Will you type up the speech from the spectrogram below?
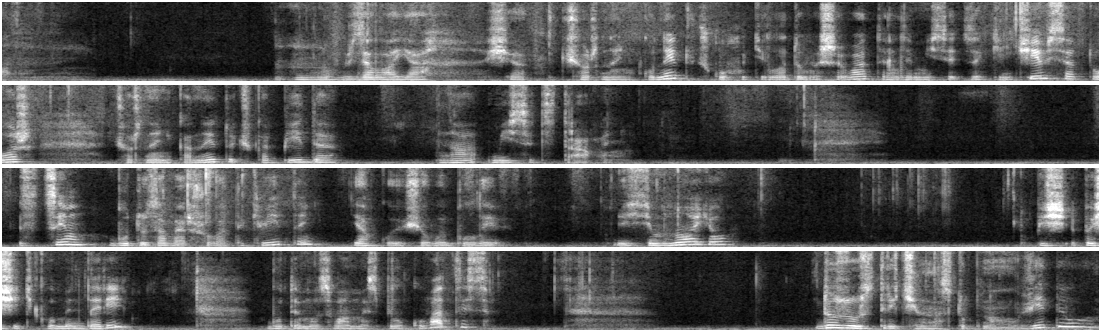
Взяла я ще чорненьку ниточку, хотіла довишивати, але місяць закінчився, тож чорненька ниточка піде на місяць травень. З цим буду завершувати квітень. Дякую, що ви були зі мною. Пишіть коментарі, будемо з вами спілкуватись. До зустрічі в наступному відео.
